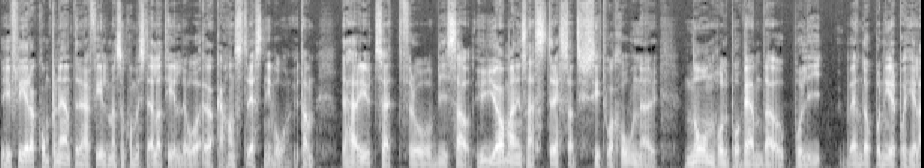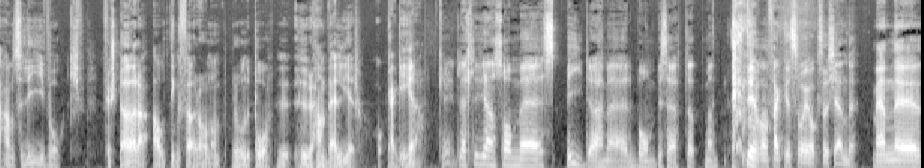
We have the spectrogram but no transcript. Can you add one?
det är ju flera komponenter i den här filmen som kommer ställa till det och öka hans stressnivå. Utan det här är ju ett sätt för att visa hur gör man i en sån här stressad situation när någon håller på att vända upp, på li vända upp och ner på hela hans liv och förstöra allting för honom beroende på hur han väljer och agera. Okej, lät lite grann som eh, Speed det här med bomb i sätet men Det var faktiskt så jag också kände. Men eh,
